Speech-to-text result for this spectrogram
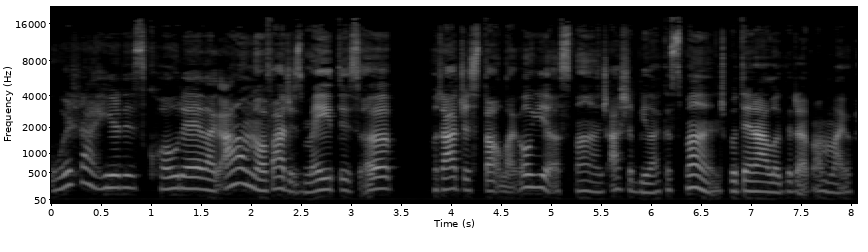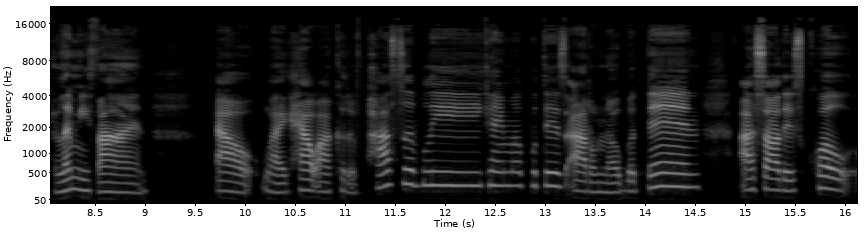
where did I hear this quote at? Like I don't know if I just made this up, but I just thought like, oh yeah, a sponge. I should be like a sponge. But then I looked it up. I'm like, okay, let me find out like how I could have possibly came up with this. I don't know. But then I saw this quote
